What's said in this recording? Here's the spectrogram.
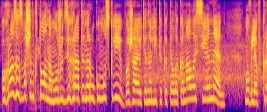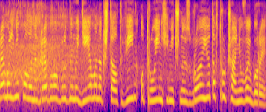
Погрози з Вашингтона можуть зіграти на руку Москві, вважають аналітики телеканала CNN. Мовляв, Кремль ніколи не гребував брудними діями на кшталт війн, отруєнь хімічною зброєю та втручань у вибори.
